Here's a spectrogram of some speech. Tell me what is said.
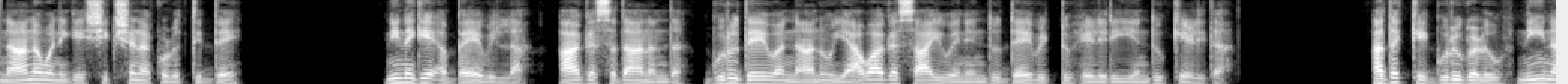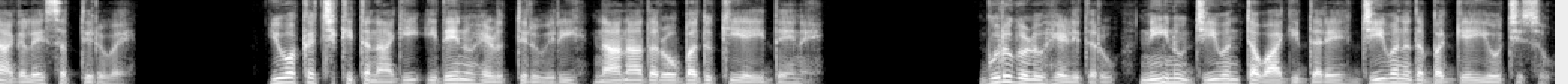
ನಾನವನಿಗೆ ಶಿಕ್ಷಣ ಕೊಡುತ್ತಿದ್ದೆ? ನಿನಗೆ ಅಭಯವಿಲ್ಲ, ಆಗ ಸದಾನಂದ, ಗುರುದೇವ ನಾನು ಯಾವಾಗ ಸಾಯುವೆನೆಂದು ದಯವಿಟ್ಟು ಹೇಳಿರಿ ಎಂದು ಕೇಳಿದ. ಅದಕ್ಕೆ ಗುರುಗಳು ನೀನಾಗಲೇ ಸತ್ತಿರುವೆ. ಯುವಕ ಚಿಕಿತನಾಗಿ ಇದೇನು ಹೇಳುತ್ತಿರುವಿರಿ? ನಾನಾದರೋ ಬದುಕಿಯೇ ಇದ್ದೇನೆ. ಗುರುಗಳು ಹೇಳಿದರು, ನೀನು ಜೀವಂತವಾಗಿದ್ದರೆ ಜೀವನದ ಬಗ್ಗೆ ಯೋಚಿಸು.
